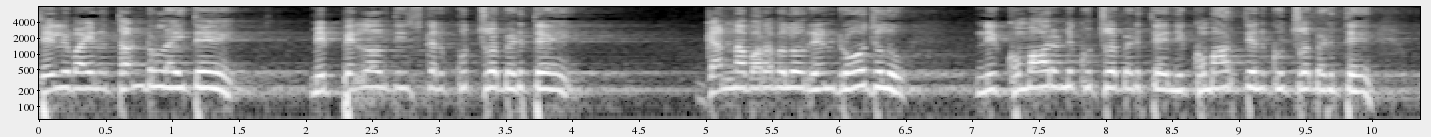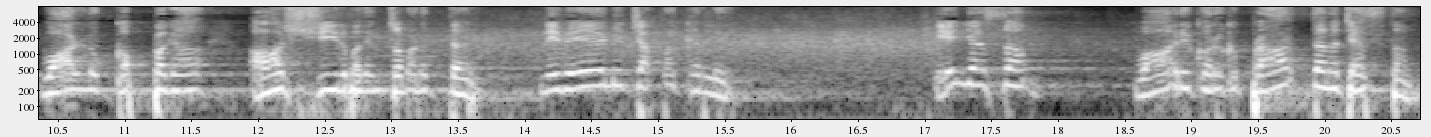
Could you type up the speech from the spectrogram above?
తెలివైన తండ్రులైతే మీ పిల్లలు తీసుకెళ్ళి కూర్చోబెడితే గన్నవరములో రెండు రోజులు నీ కుమారుని కూర్చోబెడితే నీ కుమార్తెని కూర్చోబెడితే వాళ్ళు గొప్పగా ఆశీర్వదించబడతారు. నీవేమి చెప్పక్కర్లేదు. ఏం చేస్తాం? వారి కొరకు ప్రార్థన చేస్తాం.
